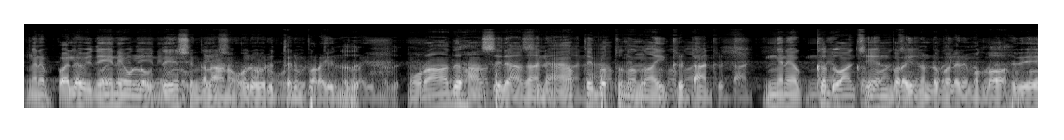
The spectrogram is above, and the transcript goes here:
അങ്ങനെ പല വിധേനയുള്ള ഉദ്ദേശങ്ങളാണ് ഓരോരുത്തരും പറയുന്നത്. മുറാദ് ഹാസിലാകാൻ ആത്തിപത്ത് നന്നായി കിട്ടാൻ ഇങ്ങനെയൊക്കെ ദ്വാ ചെയ്യാൻ പറയുന്നുണ്ട് പലരും അള്ളാഹുവേ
